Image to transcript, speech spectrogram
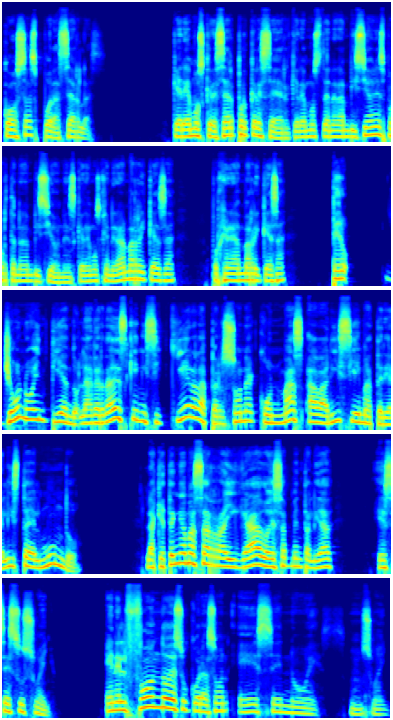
cosas por hacerlas. Queremos crecer por crecer, queremos tener ambiciones por tener ambiciones, queremos generar más riqueza por generar más riqueza, pero yo no entiendo. La verdad es que ni siquiera la persona con más avaricia y materialista del mundo, la que tenga más arraigado esa mentalidad, ese es su sueño. En el fondo de su corazón, ese no es un sueño.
